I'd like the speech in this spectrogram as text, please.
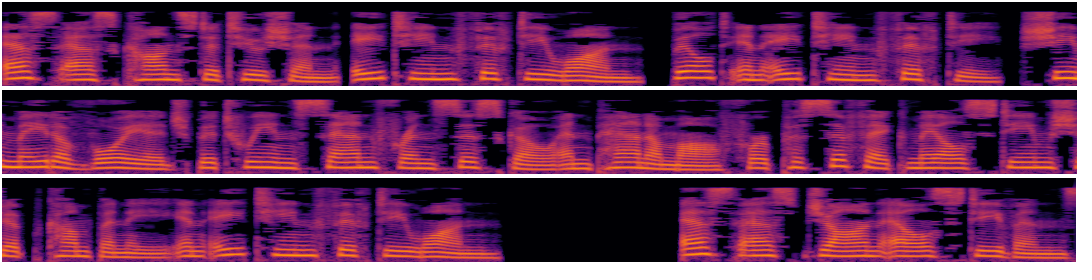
SS Constitution 1851, built in 1850, she made a voyage between San Francisco and Panama for Pacific Mail Steamship Company in 1851. SS John L. Stevens,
